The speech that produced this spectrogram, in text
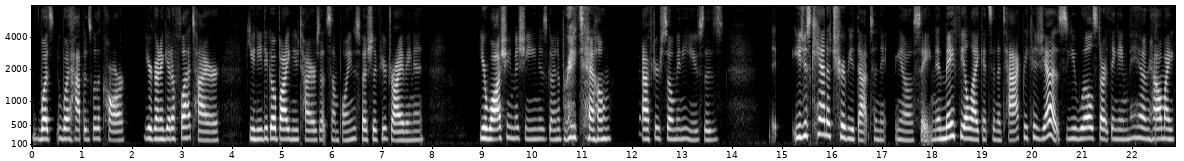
what's what happens with a car. You're going to get a flat tire. You need to go buy new tires at some point, especially if you're driving it your washing machine is going to break down after so many uses. You just can't attribute that to you know Satan. It may feel like it's an attack because yes, you will start thinking, "Man, how am I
